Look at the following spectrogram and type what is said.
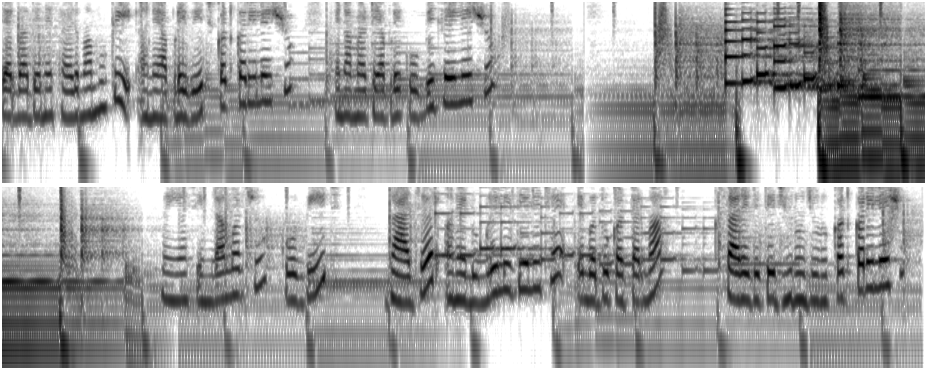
ત્યારબાદ એને સાઈડમાં મૂકી અને આપણે વેજ કટ કરી લઈશું. એના માટે આપણે કોબીજ લઈ લઈશું. અહીંયા શિમલા મરચું કોબીજ ગાજર અને ડુંગળી લીધેલી છે. એ બધું કટરમાં સારી રીતે ઝીણું ઝીણું કટ કરી લઈશું.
